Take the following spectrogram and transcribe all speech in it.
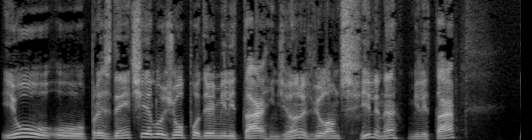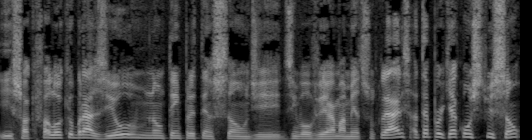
E o, o presidente elogiou o poder militar indiano, ele viu lá um desfile né, militar, e só que falou que o Brasil não tem pretensão de desenvolver armamentos nucleares, até porque a Constituição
